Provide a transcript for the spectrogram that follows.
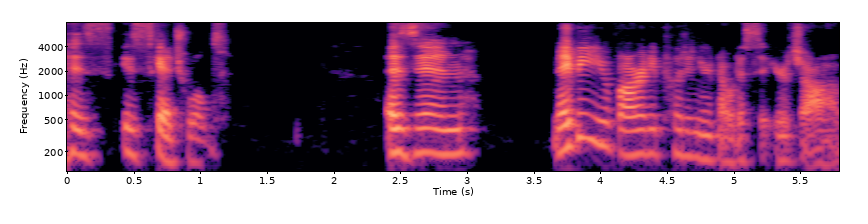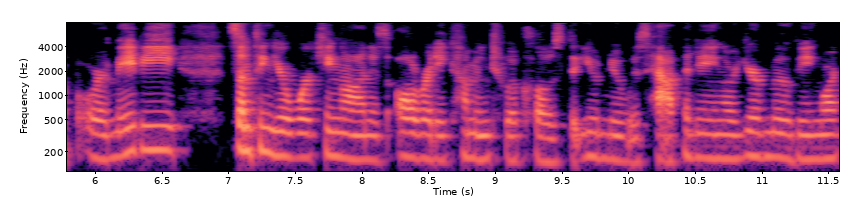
is is scheduled. As in maybe you've already put in your notice at your job or maybe something you're working on is already coming to a close that you knew was happening or you're moving or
